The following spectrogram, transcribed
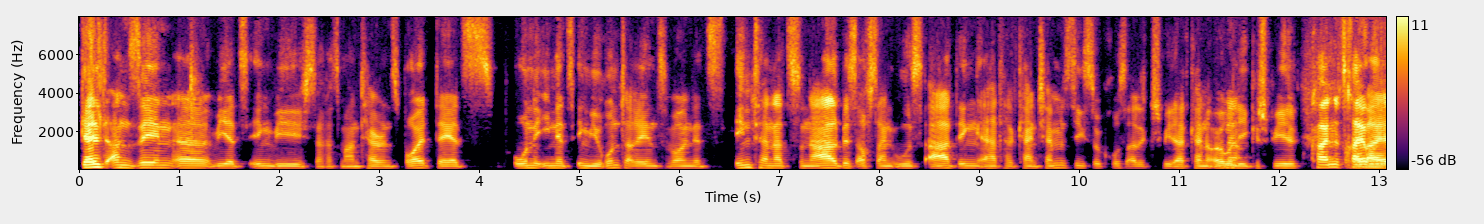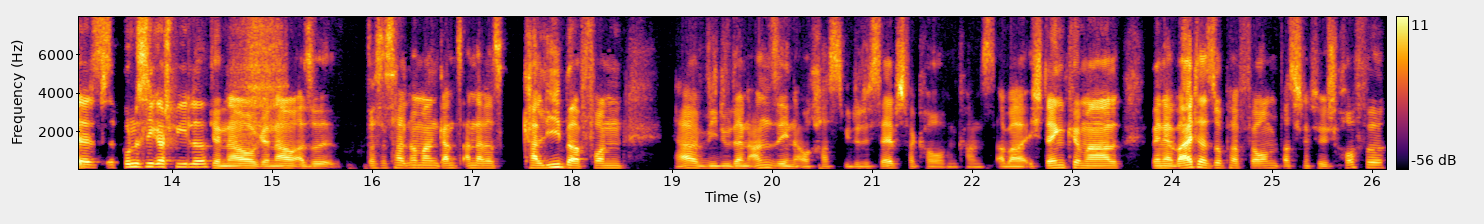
Geldansehen, äh, wie jetzt irgendwie, ich sage jetzt mal, ein Terence Boyd, der jetzt, ohne ihn jetzt irgendwie runterreden zu wollen, jetzt international bis auf sein USA-Ding, er hat halt kein Champions League so großartig gespielt, er hat keine Euroleague ja. gespielt. Keine 300 Bundesligaspiele. Genau, genau. Also das ist halt nochmal ein ganz anderes Kaliber von ja, wie du dein Ansehen auch hast, wie du dich selbst verkaufen kannst. Aber ich denke mal, wenn er weiter so performt, was ich natürlich hoffe,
